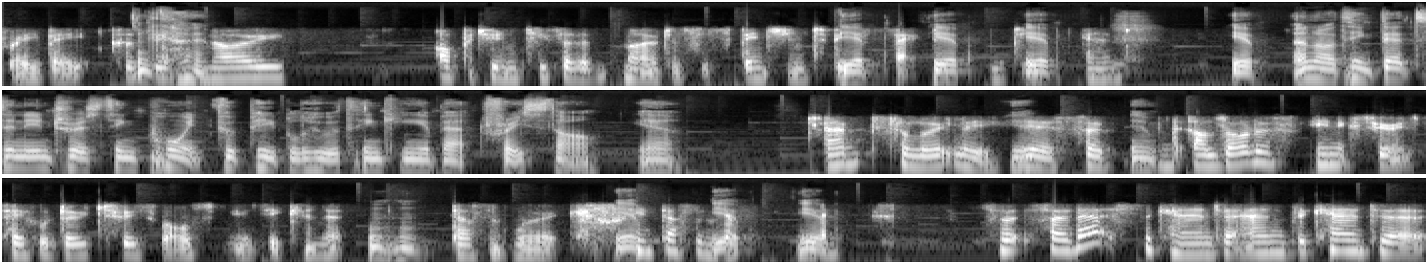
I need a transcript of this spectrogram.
three beat, because okay. there's no opportunity for the moment of suspension to be yep, Yep, yep. Yep. And I think that's an interesting point for people who are thinking about freestyle. Yeah. Absolutely, yep. yes. So yep. a lot of inexperienced people do choose waltz music, and it mm-hmm. doesn't work. Yep. it doesn't yep. work. Yep. So, so that's the canter. And the canter,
